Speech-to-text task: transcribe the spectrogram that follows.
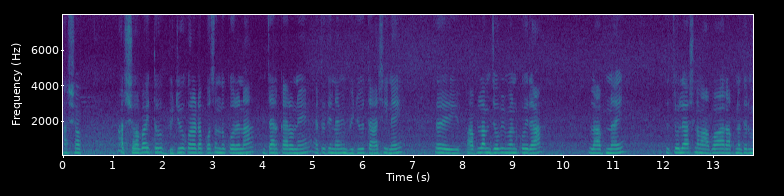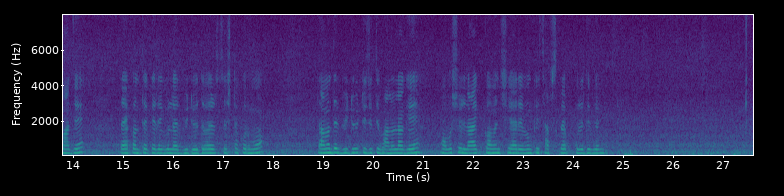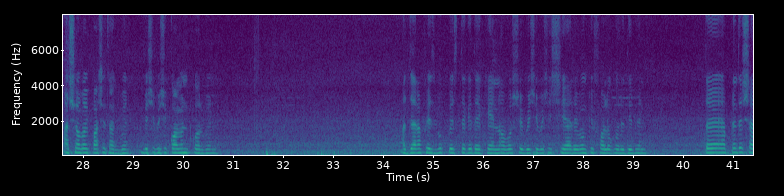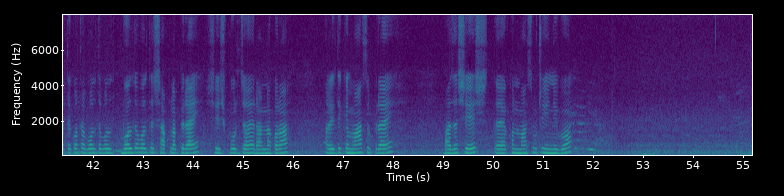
আর সব, আর সবাই তো ভিডিও করাটা পছন্দ করে না। যার কারণে এতদিন আমি ভিডিওতে আসি নাই। এই ভাবলাম জবিমান কইরা লাভ নাই। তো চলে আসলাম আবার আপনাদের মাঝে। তো এখন থেকে রেগুলার ভিডিও দেওয়ার চেষ্টা করব। তো আমাদের ভিডিওটি যদি ভালো লাগে, অবশ্যই লাইক কমেন্ট শেয়ার এবং কি সাবস্ক্রাইব করে দিবেন। আর সবাই পাশে থাকবেন, বেশি বেশি কমেন্ট করবেন। আর যারা ফেসবুক পেজ থেকে দেখেন, অবশ্যই বেশি বেশি শেয়ার এবং কি ফলো করে দিবেন। তাই আপনাদের সাথে কথা বলতে বলতে বলতে শাপলা প্রায় শেষ পর্যায়ে রান্না করা। আর এদিকে মাছও প্রায় ভাজা শেষ, তাই এখন মাছ উঠিয়ে নিব।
